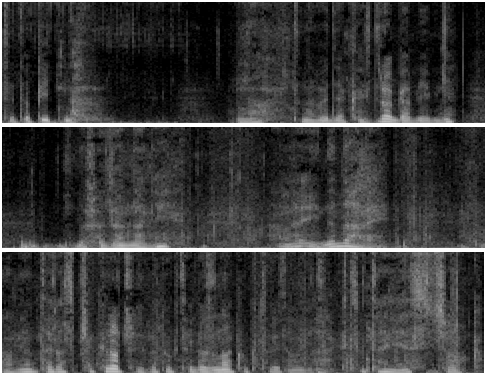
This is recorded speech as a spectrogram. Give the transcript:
czy to pitna. No, nawet jakaś droga biegnie. Doszedłem do niej, ale idę dalej. Mam ją teraz przekroczyć według tego znaku, który tam widzę. Tak, tutaj jest czołg.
